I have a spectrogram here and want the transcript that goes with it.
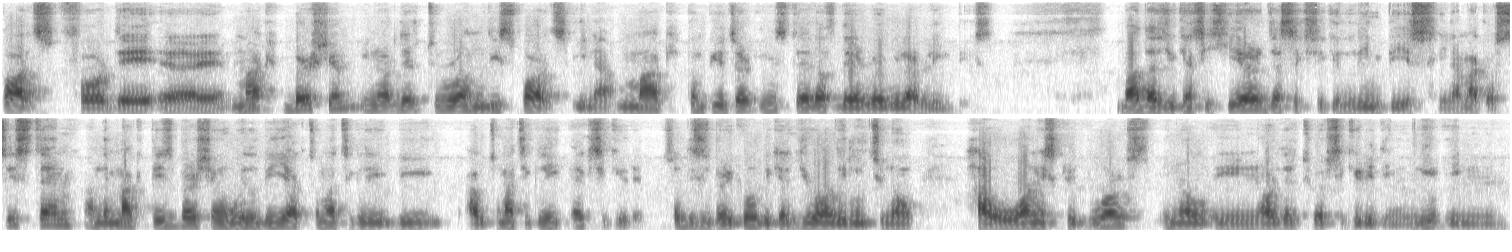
parts for the uh, Mac version in order to run these parts in a Mac computer instead of the regular Limpis. But as you can see here, just execute Limpis in a macOS system, and the MACPIS version will be automatically be automatically executed. So this is very cool because you only need to know how one script works, you know, in order to execute it in in,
